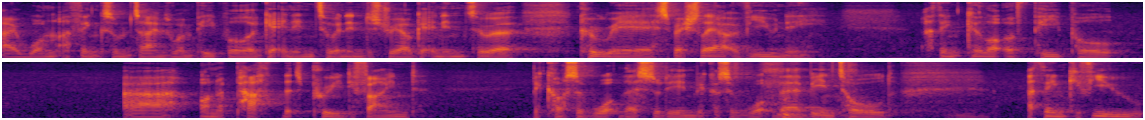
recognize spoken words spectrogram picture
I want. I think sometimes when people are getting into an industry or getting into a career, especially out of uni, I think a lot of people are on a path that's predefined because of what they're studying, because of what they're being told. I think if you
